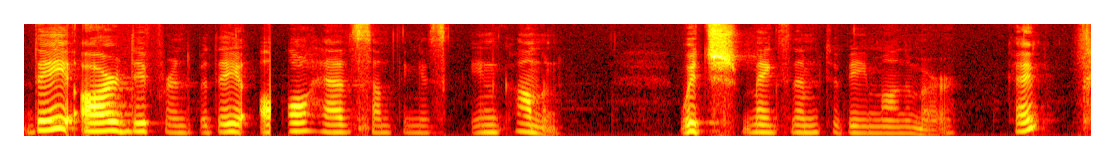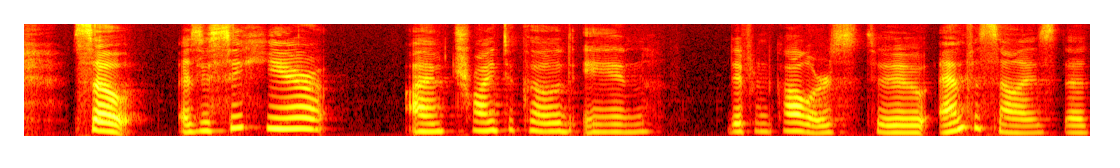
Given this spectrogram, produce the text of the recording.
They are different, but they all have something in common which makes them to be monomer. Okay? So as you see here, I've tried to code in different colors to emphasize that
